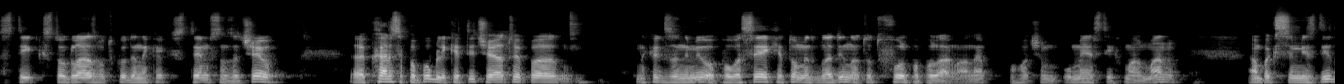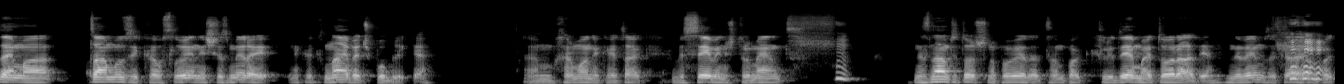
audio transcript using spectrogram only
stik s to glasbo, tako da nekako s tem sem začel. Uh, kar se pa publike tiče, ja, to je pa nekako zanimivo. Po vseh je to med mladino tudi ful popularno, ne? mogoče v mestih malo manj. Ampak se mi zdi, da ima ta muzika v Sloveniji še zmeraj nekako največ publike. Um, harmonika je tak vesel inštrument. Hm. Ne znam ti točno povedati, ampak ljudje imajo to radi. Ne vem zakaj. Ampak...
